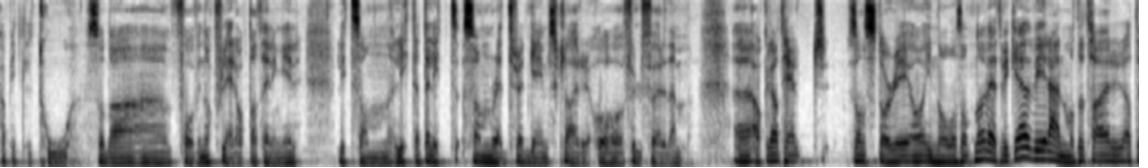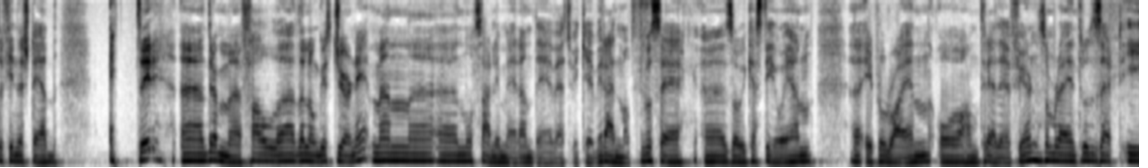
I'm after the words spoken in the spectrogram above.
kapittel to. Så da eh, får vi nok flere oppdateringer litt, sånn, litt etter litt, som Red Thread Games klarer å fullføre dem. Eh, Akkurat helt sånn story og innhold og sånt nå vet vi ikke. Vi regner med at det, tar, at det finner sted etter uh, Drømmefall uh, The Longest Journey, men uh, noe særlig mer enn det vet vi ikke. Vi regner med at vi får se Zoe Castillo igjen, April Ryan og han 3D-fyren som ble introdusert i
